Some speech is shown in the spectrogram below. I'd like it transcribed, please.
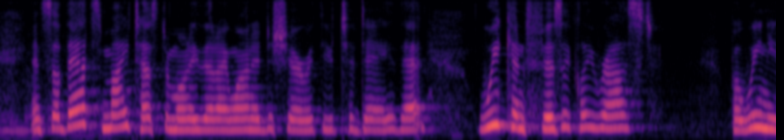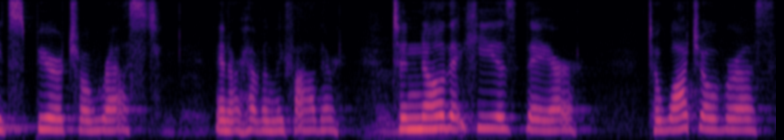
Amen. And so that's my testimony that I wanted to share with you today that we can physically rest, but we need spiritual rest in our Heavenly Father. Amen. To know that He is there to watch over us,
